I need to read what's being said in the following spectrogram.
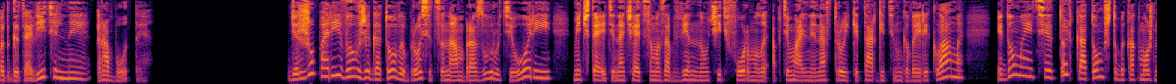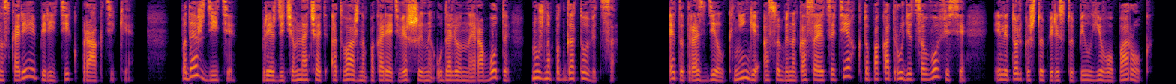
Подготовительные работы. Держу пари, вы уже готовы броситься на амбразуру теории, мечтаете начать самозабвенно учить формулы оптимальной настройки таргетинговой рекламы и думаете только о том, чтобы как можно скорее перейти к практике. Подождите. Прежде чем начать отважно покорять вершины удаленной работы, нужно подготовиться. Этот раздел книги особенно касается тех, кто пока трудится в офисе или только что переступил его порог.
